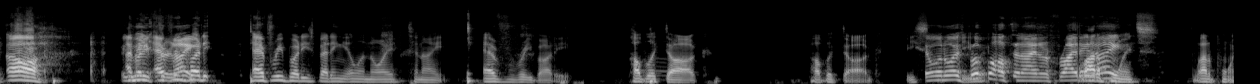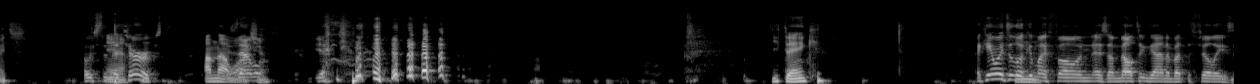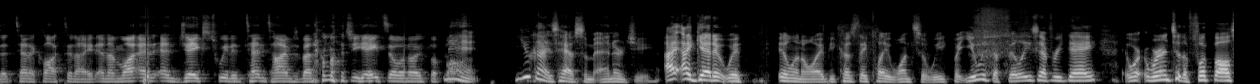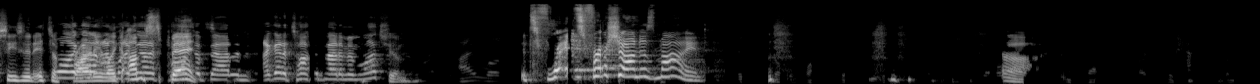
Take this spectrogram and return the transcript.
Oh, I mean, for tonight? everybody, everybody's betting Illinois tonight. Everybody, public dog, public dog. Be, Illinois be- football tonight on a Friday night. A lot night. of points. A lot of points. Hosting Yeah. the Terps. I'm not Is watching. Yeah. You think? I can't wait to look at Hmm. my phone as I'm melting down about the Phillies at 10 o'clock tonight. And I'm and, and Jake's tweeted 10 times about how much he hates Illinois football. Man, you guys have some energy. I, I get it with Illinois because they play once a week, but you with the Phillies every day. We're, we're into the football season. It's a Well, I Friday. gotta- like I I'm gotta spent. Talk about him. I got to talk about him and watch him. It's fre- it's fresh on his mind. Oh,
